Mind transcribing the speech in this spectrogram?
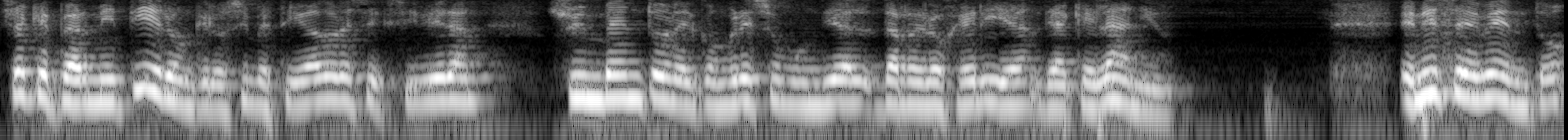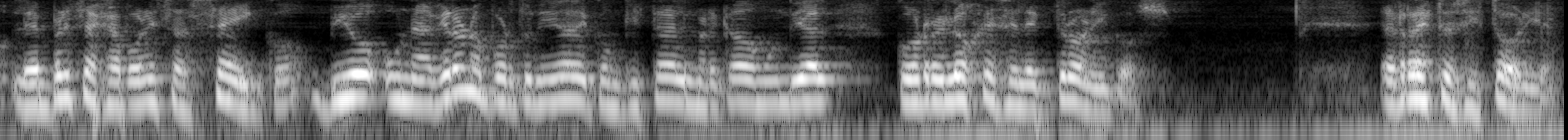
ya que permitieron que los investigadores exhibieran su invento en el Congreso Mundial de Relojería de aquel año. En ese evento, la empresa japonesa Seiko vio una gran oportunidad de conquistar el mercado mundial con relojes electrónicos. El resto es historia.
